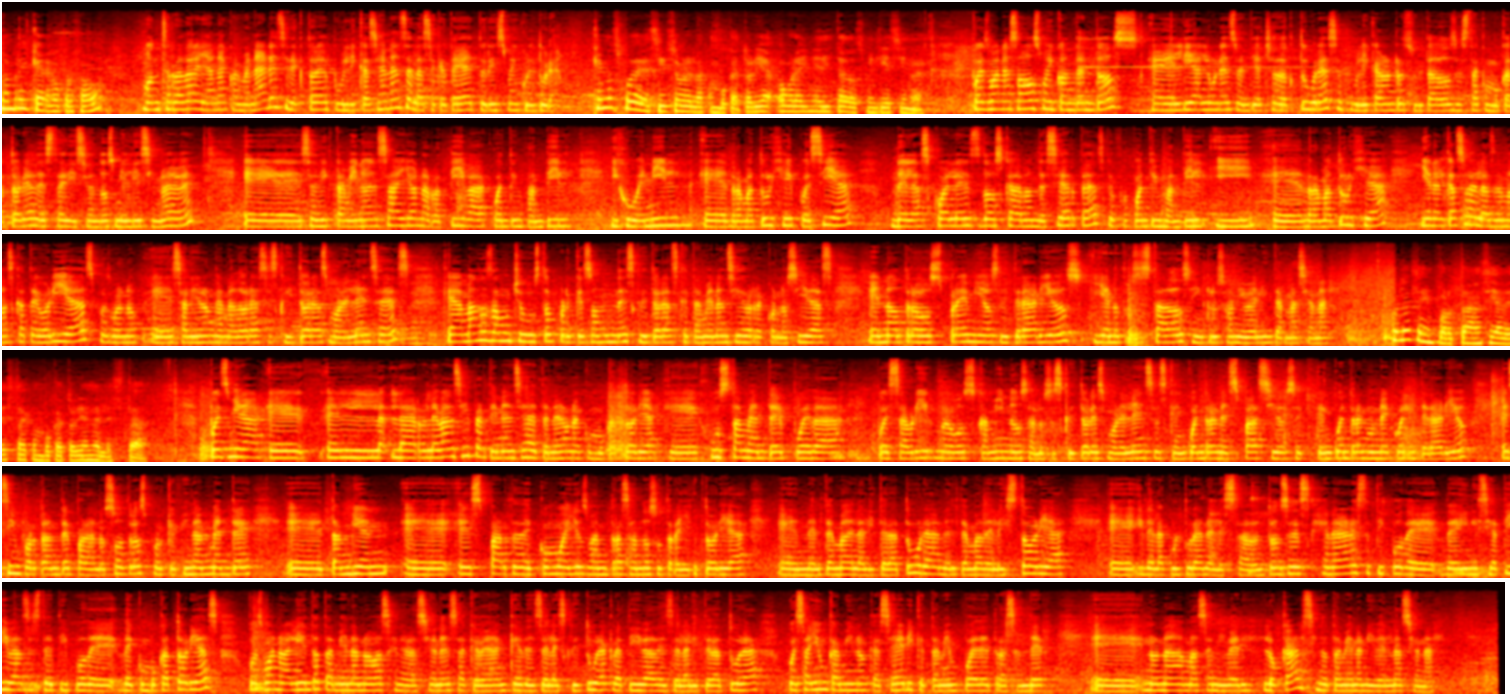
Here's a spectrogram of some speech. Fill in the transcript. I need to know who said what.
Speaker 1: Nombre y cargo, por favor.
Speaker 2: Montserrat Arellana Colmenares, directora de publicaciones de la Secretaría de Turismo y Cultura.
Speaker 1: ¿Qué nos puede decir sobre la convocatoria Obra Inédita 2019?
Speaker 2: Pues bueno, estamos muy contentos. El día lunes 28 de octubre se publicaron resultados de esta convocatoria de esta edición 2019. Eh, se dictaminó ensayo, narrativa, cuento infantil y juvenil, eh, dramaturgia y poesía de las cuales dos quedaron desiertas, que fue cuento infantil y eh, dramaturgia. Y en el caso de las demás categorías, pues bueno, eh, salieron ganadoras escritoras morelenses, que además nos da mucho gusto porque son escritoras que también han sido reconocidas en otros premios literarios y en otros estados e incluso a nivel internacional.
Speaker 1: ¿Cuál es la importancia de esta convocatoria en el Estado?
Speaker 2: Pues mira, eh, la relevancia y pertinencia de tener una convocatoria que justamente pueda pues abrir nuevos caminos a los escritores morelenses que encuentran espacios, que encuentran un eco literario, es importante para nosotros porque finalmente eh, también eh, es parte de cómo ellos van trazando su trayectoria en el tema de la literatura, en el tema de la historia y de la cultura en el Estado. Entonces, generar este tipo de, iniciativas, este tipo de, de pues bueno, alienta también a nuevas generaciones a que vean que desde la escritura creativa, desde la literatura, pues hay un camino que hacer y que también puede trascender, eh, no nada más a nivel local, sino también a nivel nacional.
